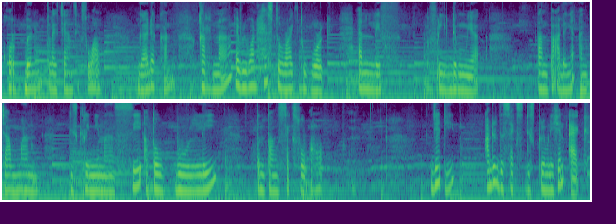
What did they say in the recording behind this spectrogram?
korban pelecehan seksual? Nggak ada kan? Karena everyone has to right to work and live freedom ya. Tanpa adanya ancaman diskriminasi atau bully tentang seksual jadi, under the Sex Discrimination Act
